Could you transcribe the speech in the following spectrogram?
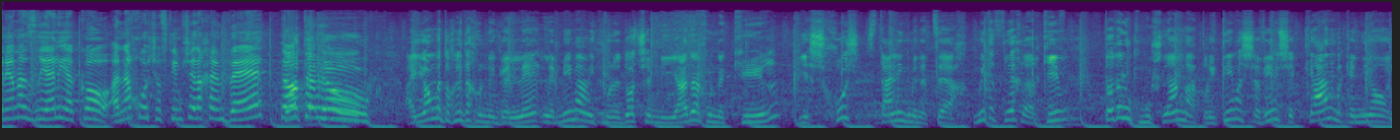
קניון עזריאלי עכו. אנחנו השופטים שלכם ב total look. Total look! היום בתוכנית אנחנו נגלה למי מהמתמודדות שמיד אנחנו נכיר, יש חוש סטיילינג מנצח. מי תצליח להרכיב total look מושלם מהפריטים השווים שכאן בקניון.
